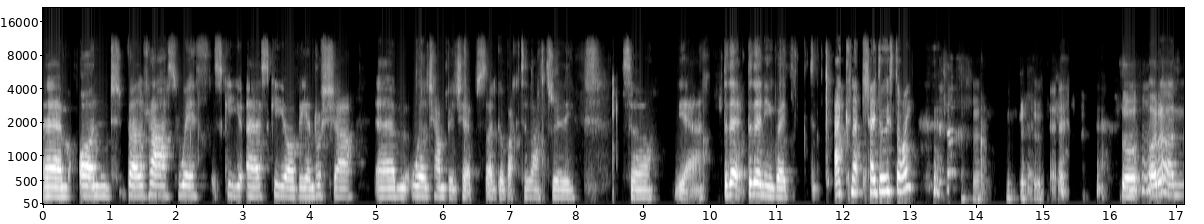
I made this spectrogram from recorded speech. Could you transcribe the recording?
Yeah. Um, ond fel ras with ski, uh, sgio fi yn Russia, um, World Championships, I'd go back to that really. So, yeah. Bydde ni'n gweud, llai dwys doi? so, o ran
